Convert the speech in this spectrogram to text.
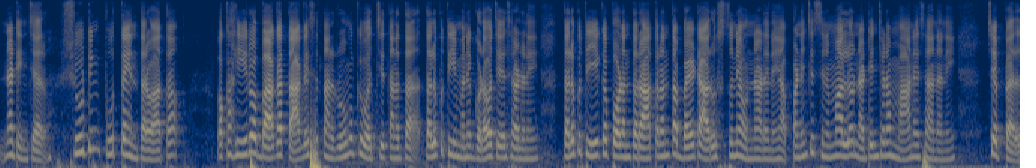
నటించారు. షూటింగ్ పూర్తయిన తర్వాత ఒక హీరో బాగా తాగేసి తన రూముకి వచ్చి తన త తలుపు తీయమని గొడవ చేశాడని తలుపు తీయకపోవడంతో రాత్రంతా బయట అరుస్తూనే ఉన్నాడని అప్పటి నుంచి సినిమాల్లో నటించడం మానేశానని చెప్పారు.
